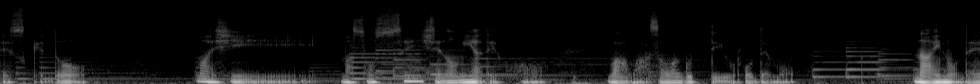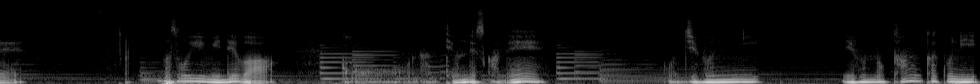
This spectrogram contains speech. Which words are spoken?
ですけどまあしまあ率先して飲み屋でこうわーわー騒ぐっていう方でもないのでまあ、そういう意味では、こう、なんて言うんですかね。こう自分に、自分の感覚に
